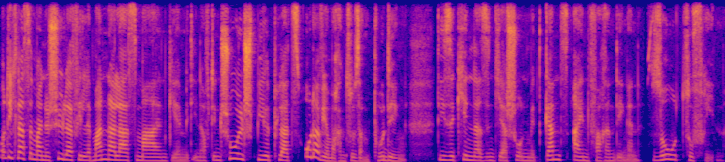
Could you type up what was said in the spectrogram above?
Und ich lasse meine Schüler viele Mandalas malen, gehe mit ihnen auf den Schulspielplatz oder wir machen zusammen Pudding. Diese Kinder sind ja schon mit ganz einfachen Dingen so zufrieden.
